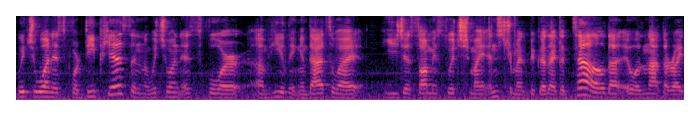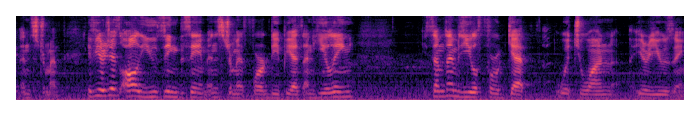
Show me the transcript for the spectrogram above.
which one is for DPS and which one is for um, healing and that's why you just saw me switch my instrument because I could tell that it was not the right instrument. If you're just all using the same instrument for DPS and healing, sometimes you'll forget which one you're using.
